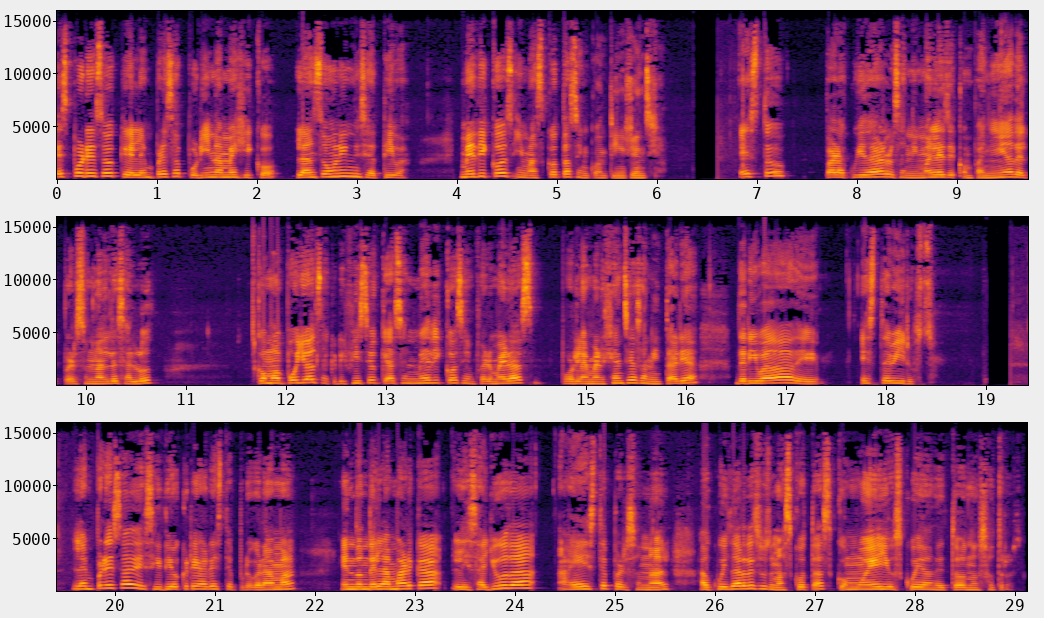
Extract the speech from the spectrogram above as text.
Es por eso que la empresa Purina México lanzó una iniciativa, Médicos y Mascotas en Contingencia, esto para cuidar a los animales de compañía del personal de salud, como apoyo al sacrificio que hacen médicos y enfermeras por la emergencia sanitaria derivada de este virus. La empresa decidió crear este programa en donde la marca les ayuda a este personal a cuidar de sus mascotas como ellos cuidan de todos nosotros.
